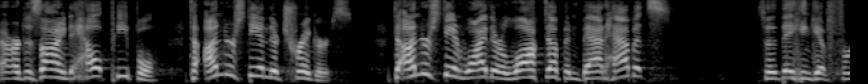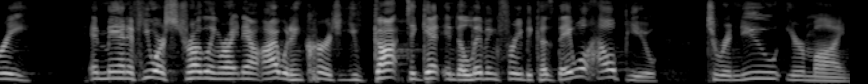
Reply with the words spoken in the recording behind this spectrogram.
are designed to help people to understand their triggers, to understand why they're locked up in bad habits, so that they can get free and man, if you are struggling right now, I would encourage you, you've got to get into living free because they will help you to renew your mind.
